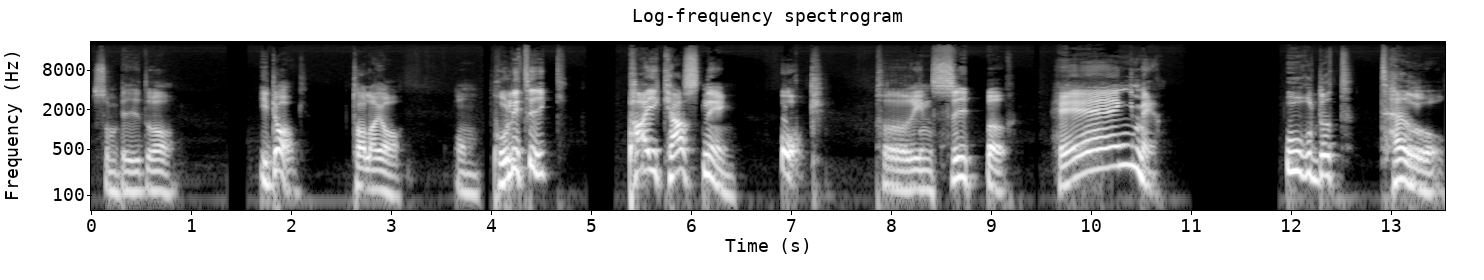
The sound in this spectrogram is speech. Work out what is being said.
som bidrar. Idag talar jag om politik, pajkastning och principer. Häng med! Ordet terror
